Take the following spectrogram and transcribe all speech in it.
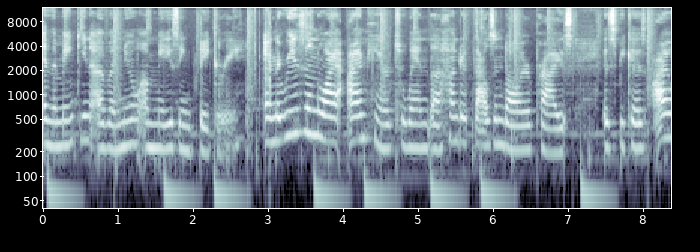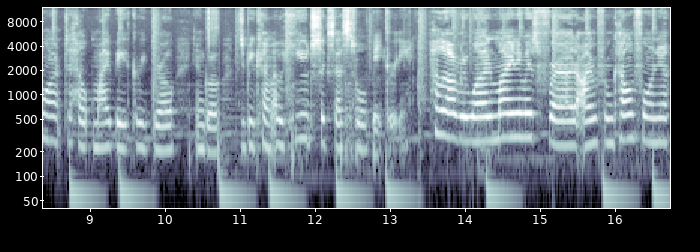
in the making of a new amazing bakery. And the reason why I'm here to win the $100,000 prize is because I want to help my bakery grow and grow to become a huge successful bakery. Hello everyone, my name is Fred. I'm from California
